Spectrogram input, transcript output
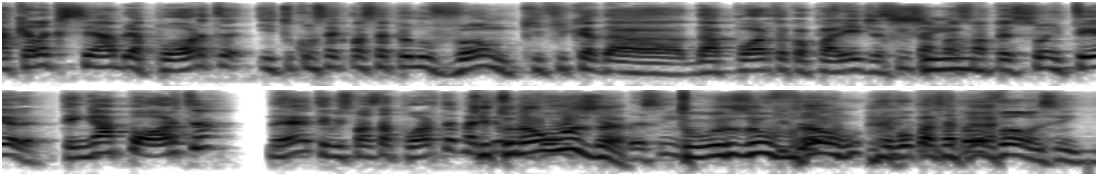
Aquela que você abre a porta e tu consegue passar pelo vão que fica da, da porta com a parede, assim? Sim. Passa uma pessoa inteira. Tem a porta, né? Tem o espaço da porta, mas Que tu um não vão usa. assim. Tu usa o Que tu- vão. Eu vou passar pelo vão, assim.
